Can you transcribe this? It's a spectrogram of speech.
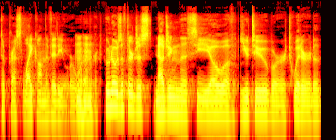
to press like on the video or mm-hmm. whatever? Who knows if they're just nudging the CEO of YouTube or Twitter to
